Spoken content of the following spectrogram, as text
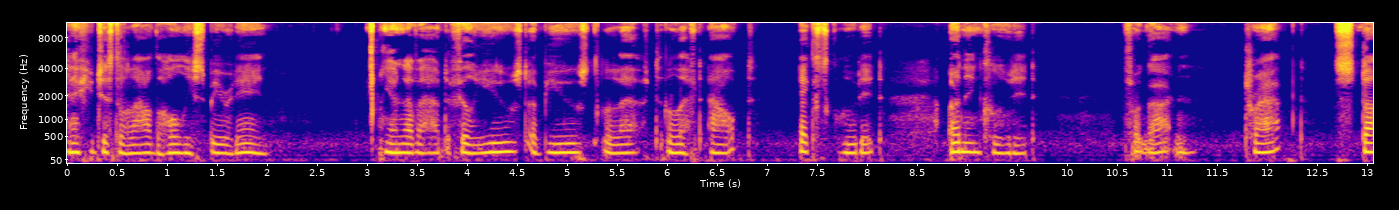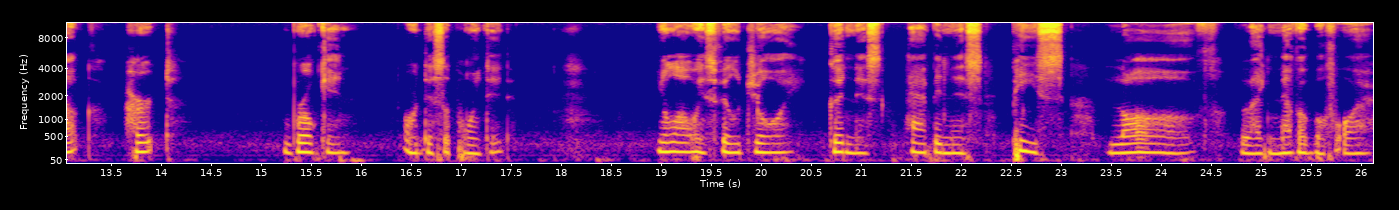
And if you just allow the Holy Spirit in, you'll never have to feel used, abused, left, left out, excluded, unincluded, forgotten, trapped, stuck, hurt, broken, or disappointed. You'll always feel joy, goodness, happiness, peace, love, like never before,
